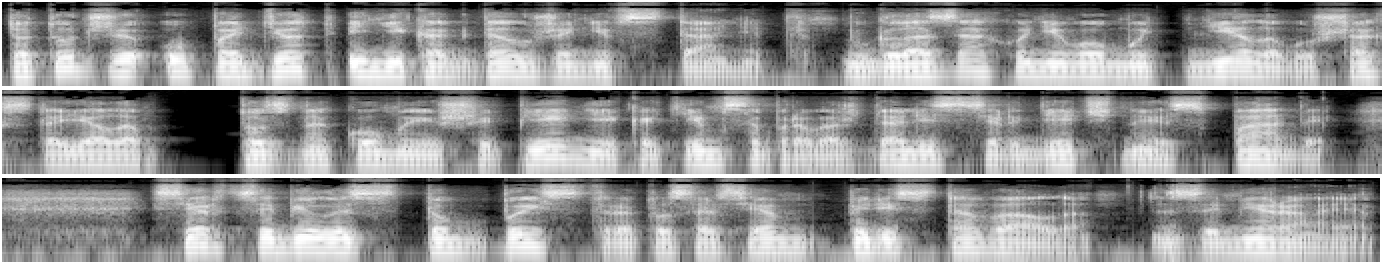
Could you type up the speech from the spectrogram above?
то тут же упадет и никогда уже не встанет. В глазах у него мутнело, в ушах стояла то знакомые шипения, каким сопровождались сердечные спады. Сердце билось то быстро, то совсем переставало, замирая.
